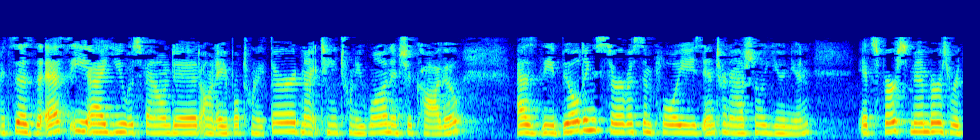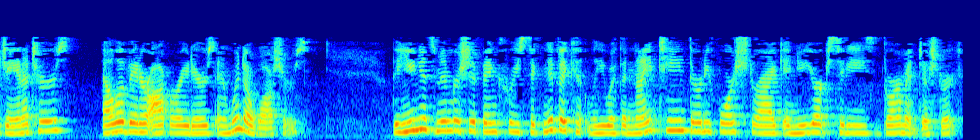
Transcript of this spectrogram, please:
It says the SEIU was founded on April 23, 1921 in Chicago as the Building Service Employees International Union. Its first members were janitors, elevator operators, and window washers. The union's membership increased significantly with the 1934 strike in New York City's garment district.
